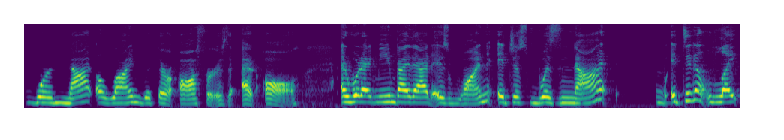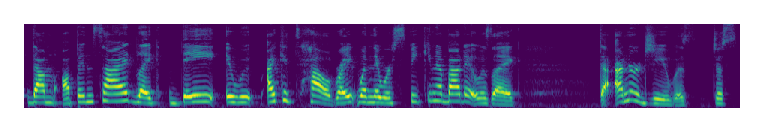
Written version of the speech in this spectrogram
were not aligned with their offers at all. And what I mean by that is one, it just was not it didn't light them up inside. Like they it w- i could tell right? When they were speaking about it it was like the energy was just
